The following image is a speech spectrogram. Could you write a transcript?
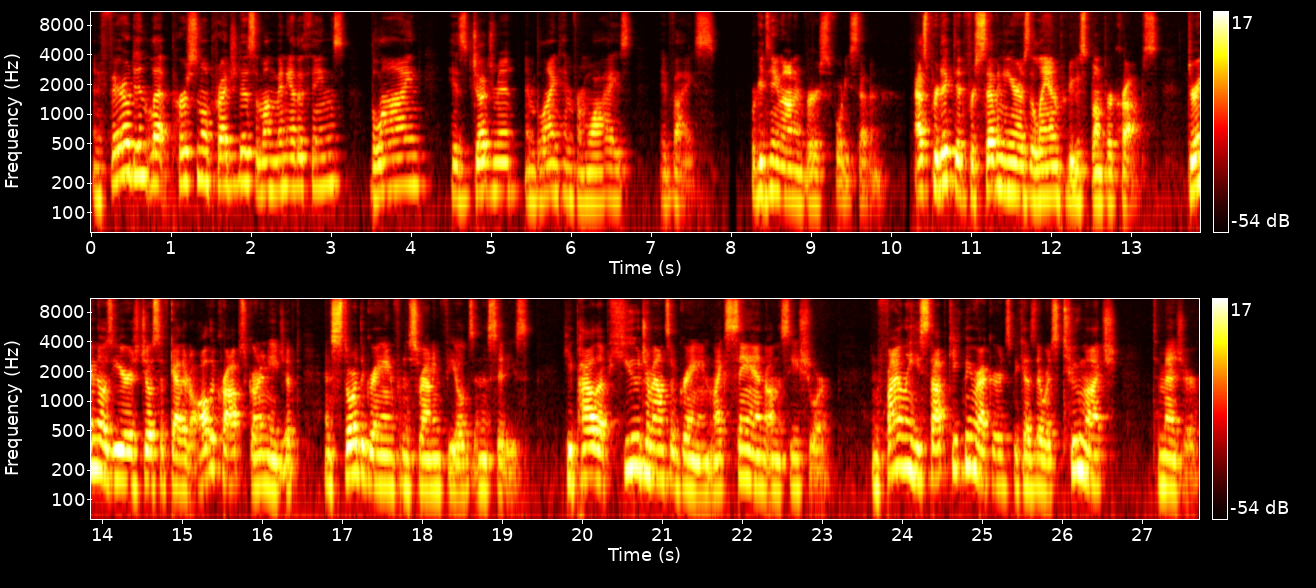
And Pharaoh didn't let personal prejudice, among many other things, blind his judgment and blind him from wise advice. We're continuing on in verse 47. As predicted, for seven years the land produced bumper crops. During those years, Joseph gathered all the crops grown in Egypt and stored the grain from the surrounding fields in the cities. He piled up huge amounts of grain, like sand on the seashore. And finally, he stopped keeping records because there was too much to measure.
